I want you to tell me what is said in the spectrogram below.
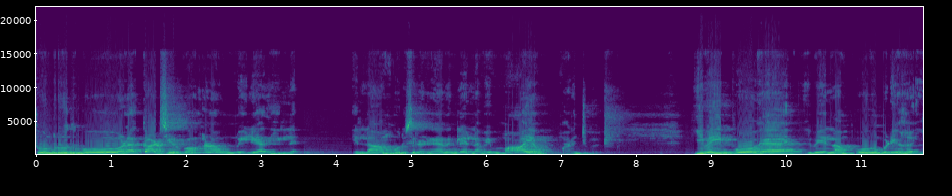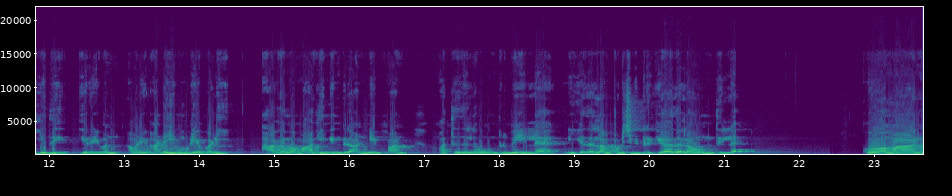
தோன்றுவது போல காட்சி இருக்கும். ஆனால் உண்மையிலே அது இல்லை. எல்லாம் ஒரு சில நேரங்களில் எல்லாமே மாயம் மறைஞ்சு போயிடும். இவை போக இவையெல்லாம் போகும்படியாக எது இறைவன் அவனை அடையும்படிய வழி ஆகமமாகி நின்று அன்னிப்பான்? மற்றதெல்லாம் ஒன்றுமே இல்லை. நீ எதெல்லாம் பிடிச்சிக்கிட்டு இருக்கியோ அதெல்லாம் ஒன்று இல்லை. கோமான்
